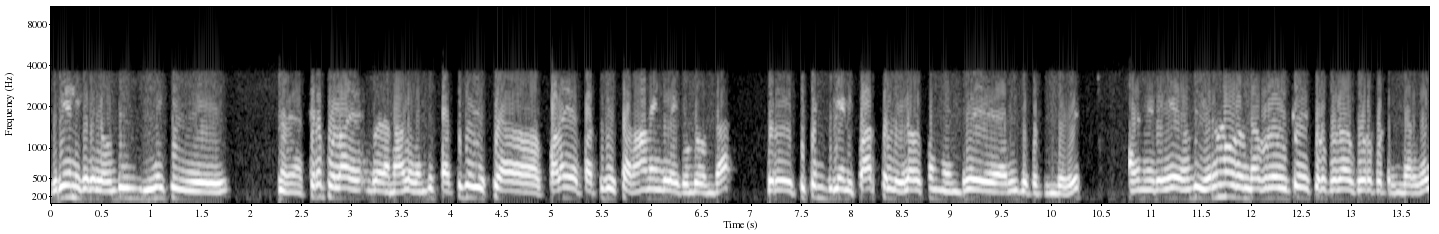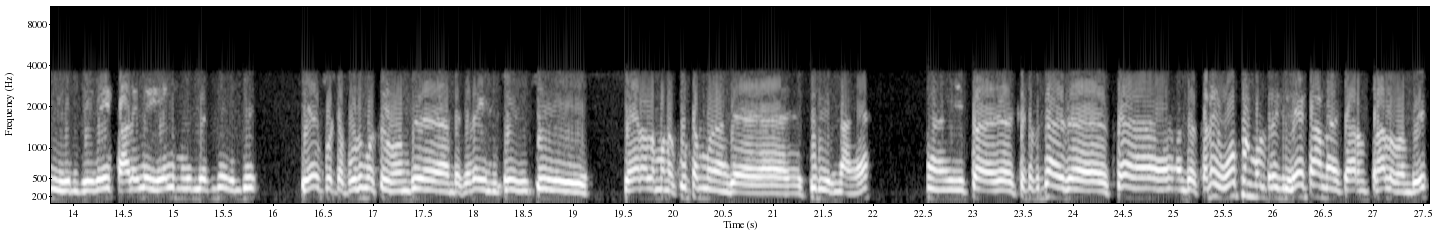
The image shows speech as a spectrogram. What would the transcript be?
பிரியாணி கடையில வந்து இன்னைக்கு அஹ், விழா என்பதனால வந்து பத்து பைசா பழைய பத்து பைசா நாணயங்களை கொண்டு வந்தா ஒரு சிக்கன் பிரியாணி பார்சல் இலவசம் என்று அறிவிக்கப்பட்டிருந்தது. அதனிடையே வந்து இருநூறு நபர்களுக்கு கொடுப்பதாக கூறப்பட்டிருந்தார்கள். இதனிடையே காலையில ஏழு மணில இருந்து வந்து ஏகப்பட்ட பொதுமக்கள் வந்து அந்த கடையை விட்டு ஏராளமான கூட்டம் அங்கே கூடியிருந்தாங்க. இப்போ கிட்டத்தட்ட அத க- அந்த கடை ஓப்பன் பண்ணுறதுக்கு லேட்டான காரணத்தினால வந்து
